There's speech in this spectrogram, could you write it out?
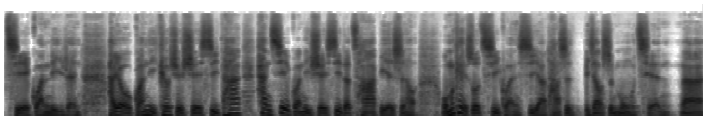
企业管理人，还有管理科学学系，它和企业管理学系的差别是哈，我们可以说气管系啊，它是比较是目前那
